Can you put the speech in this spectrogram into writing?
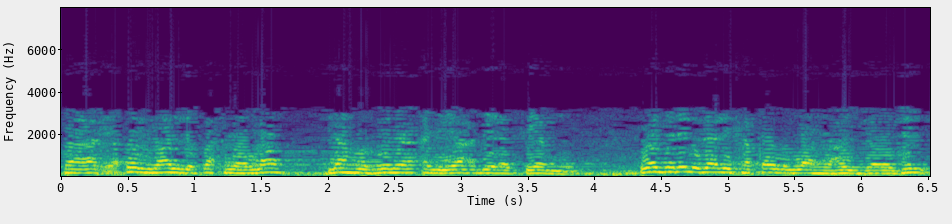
فيقول المؤلف رحمه الله له هنا أن يعدل التيمم. ودليل ذلك قول الله عز وجل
